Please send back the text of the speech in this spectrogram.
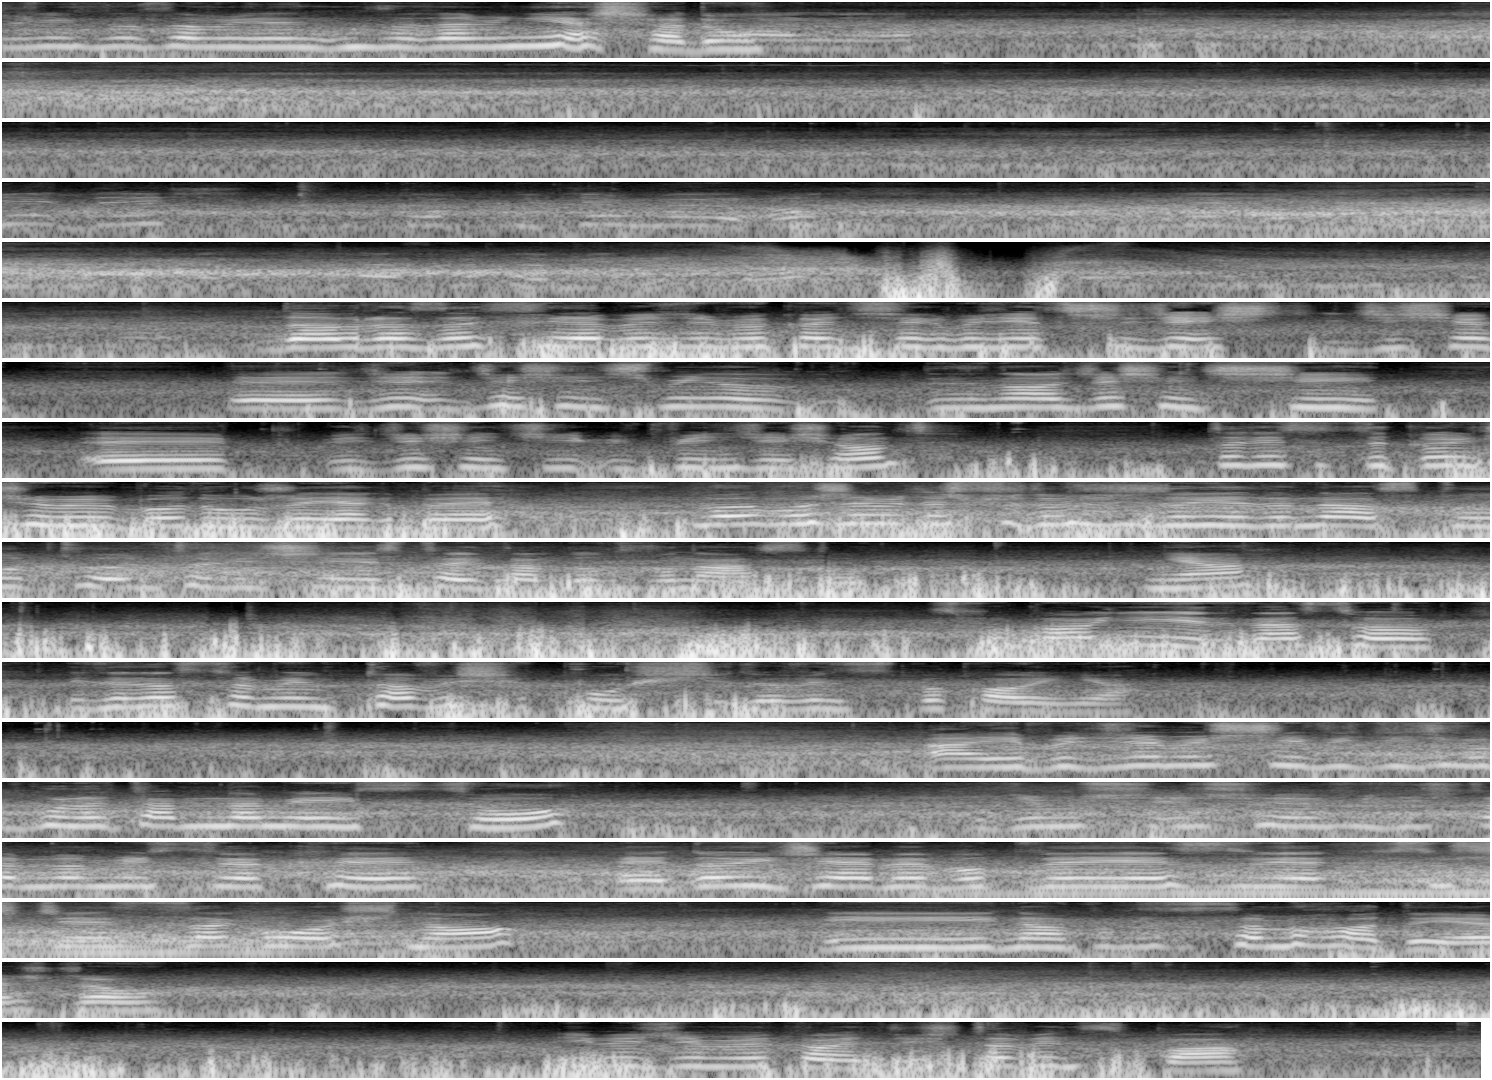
Że nikt za nami, za nami nie szedł. A nie. Kiedyś to pójdziemy od tego. Teraz potem jedzie, co? Dobra, za chwilę będziemy kończyć, jak będzie 30, 10, y, dzie- 10 minut, no 10 i y, 10 i 50. To niestety kończymy, bo dłużej jakby, no możemy też przedłużyć do 11, to, to nic się nie stanie tam do 12. Nie? spokojnie, 11, 11-minutowy się puści, to więc spokojnie. A nie będziemy się widzieć w ogóle tam na miejscu. Będziemy się, się widzieć tam na miejscu jak e, e, dojdziemy, bo tutaj jest, jak słyszycie, jest za głośno. I no po prostu samochody jeżdżą. I będziemy kończyć, to więc pa.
